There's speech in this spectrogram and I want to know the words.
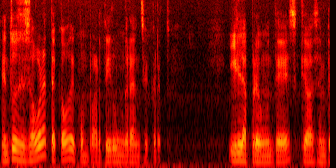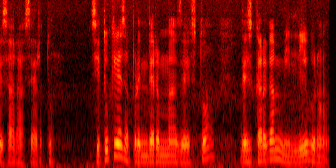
Entonces ahora te acabo de compartir un gran secreto. Y la pregunta es, ¿qué vas a empezar a hacer tú? Si tú quieres aprender más de esto, descarga mi libro,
